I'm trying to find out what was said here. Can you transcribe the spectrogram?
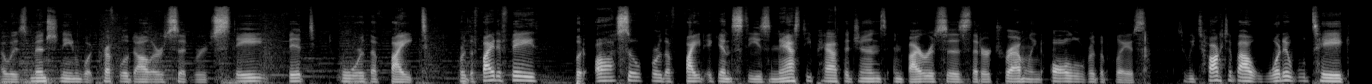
I was mentioning what Creflo Dollar said we're stay fit for the fight, for the fight of faith, but also for the fight against these nasty pathogens and viruses that are traveling all over the place. So we talked about what it will take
